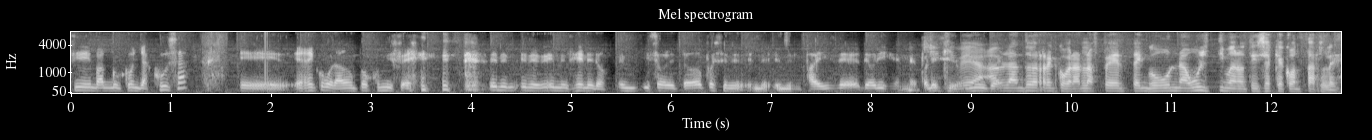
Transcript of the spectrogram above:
sin embargo, con Yakuza eh, he recobrado un poco mi fe en, el, en, el, género y sobre todo pues en el, país de, de, origen. Me parece. Hablando de recobrar la fe, tengo una última noticia que contarle.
